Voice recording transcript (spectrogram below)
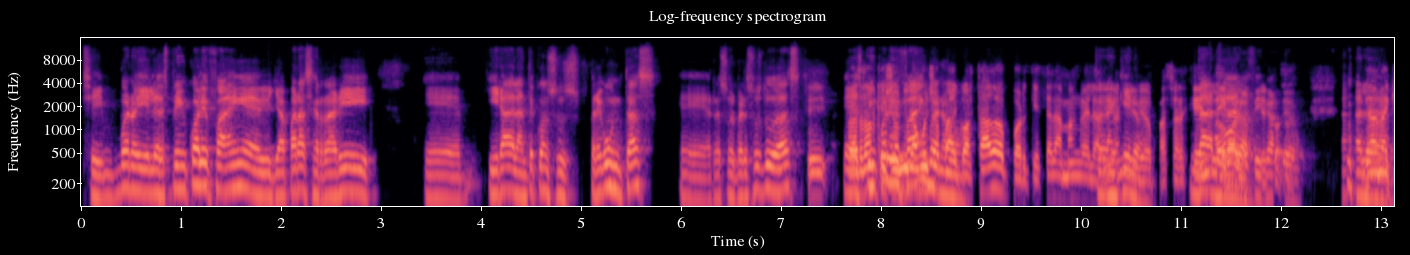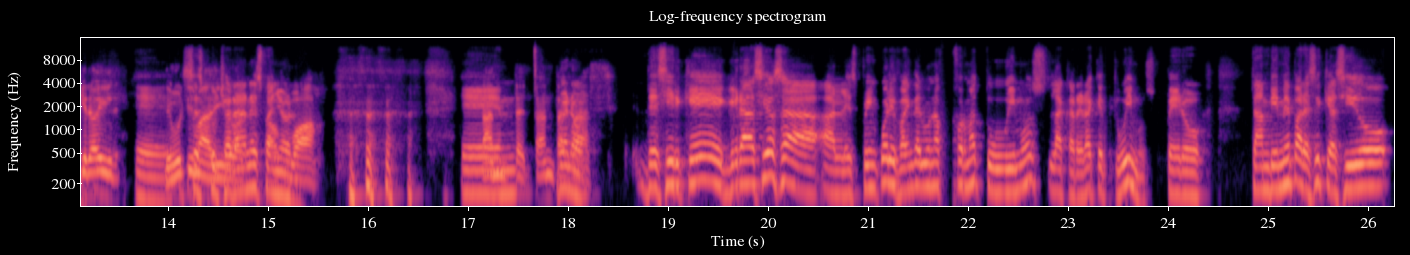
Sí, bueno, y el Sprint Qualifying, eh, ya para cerrar y eh, ir adelante con sus preguntas, eh, resolver sus dudas. Sí, El perdón que yo miro mucho para el bueno. costado porque está la manga del avión Tranquilo. y veo pasar gente. Dale, dale. fíjate. Dale, no me dale. quiero ir. Eh, De última se escuchará digo, en español. "Guau, Eh, tanta, tanta bueno, gracia". decir que gracias a- al Sprint Qualifying de alguna forma tuvimos la carrera que tuvimos, pero también me parece que ha sido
